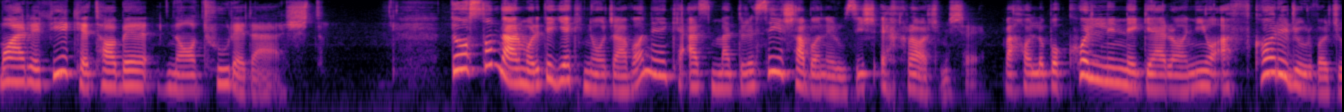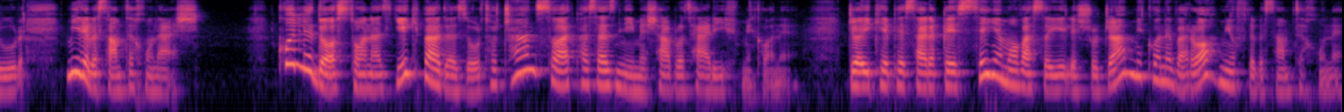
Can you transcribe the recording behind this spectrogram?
معرفی کتاب ناتور دشت. داستان در مورد یک نوجوانه که از مدرسه شبانه روزیش اخراج میشه و حالا با کلی نگرانی و افکار جور و جور میره به سمت خونش. کل داستان از یک بعد از ظهر تا چند ساعت پس از نیمه شب رو تعریف می‌کنه. جایی که پسر قصه ما وسایلش رو جمع می‌کنه و راه میفته به سمت خونه.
